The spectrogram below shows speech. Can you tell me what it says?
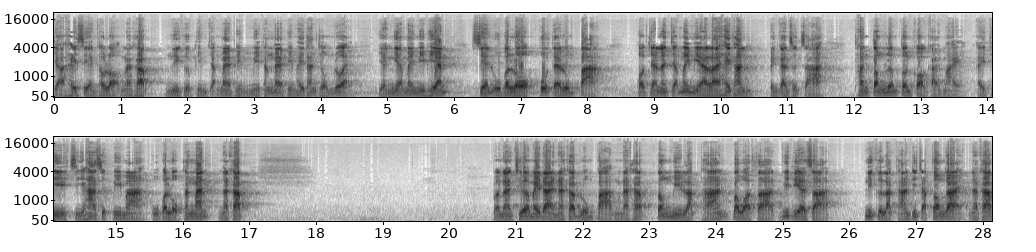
อย่าให้เซียนเขาหลอกนะครับ นี่คือพิมพ์จากแม่พิมพ์มีทั้งแม่พิมพ์ให้ท่านชมด้วย อย่างเงี้ยไม่มีเพี้ยนเซียนอุปโลกพูดแต่ลุมปาก เพราะฉะนั้นจะไม่มีอะไรให้ท่านเป็นการศึกษา ท่านต้องเริ่มต้นกอไก่ใหม่ ไอ้ที่สี่ห้าสิบปีมาอุปโลกทั้งนั้นนะครับ เพราะนั้นเชื่อไม่ได้นะครับ ลมปากนะครับ ต้องมีหลักฐานประวัติศาสตร์ วิทยาศาสตร์ นี่คือหลักฐานที่จับต้องได้นะครับ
